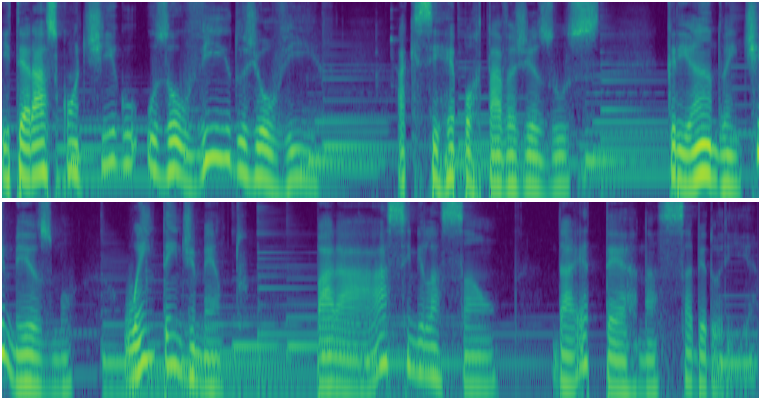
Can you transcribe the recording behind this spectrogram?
E terás contigo os ouvidos de ouvir, a que se reportava Jesus, criando em ti mesmo o entendimento para a assimilação da eterna sabedoria.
